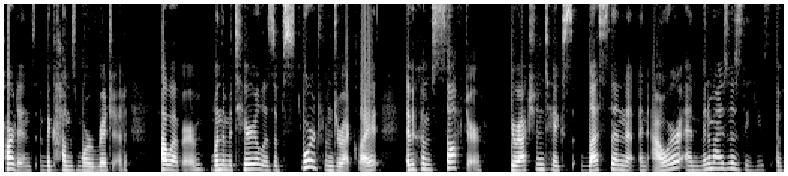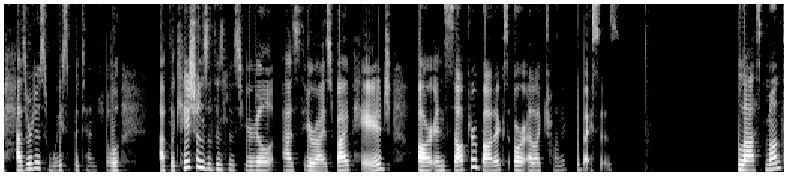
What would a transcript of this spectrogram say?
hardens and becomes more rigid. However, when the material is obscured from direct light, it becomes softer. The reaction takes less than an hour and minimizes the use of hazardous waste potential. Applications of this material, as theorized by Page, are in soft robotics or electronic devices. Last month,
